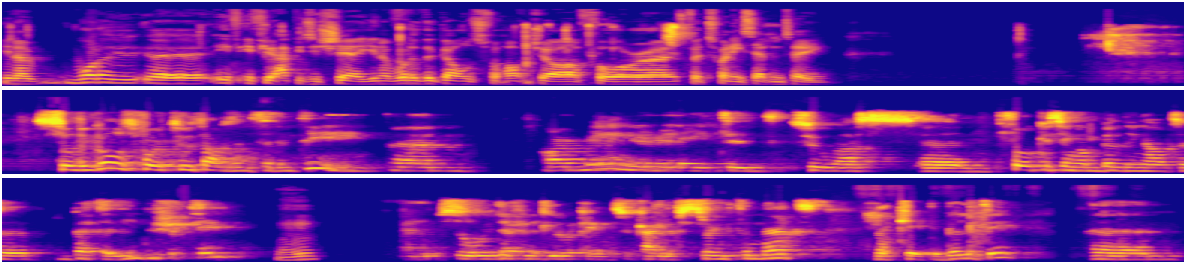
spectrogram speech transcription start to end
You know, what are uh, if, if, you're happy to share? You know, what are the goals for Hotjar for uh, for 2017? So the goals for 2017. Um, are mainly related to us um, focusing on building out a better leadership team. Mm-hmm. Um, so we're definitely looking to kind of strengthen that that capability. Um,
